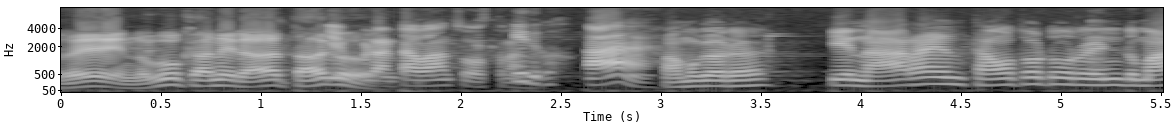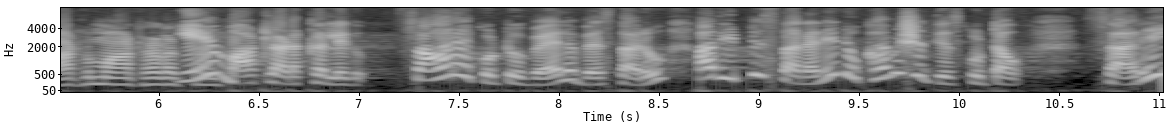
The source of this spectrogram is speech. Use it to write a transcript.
రే నువ్వు కానీరా తాగు. ఇప్పుడు అంటావా అని చూస్తున్నా ఇదిగో. ఆ, అమ్మగారు ఈ నారాయణ తమతో రెండు మాటలు మాట్లాడచ్చు? ఏం మాట్లాడక్కర్లేదు. సారే కొట్టు వేల వేస్తారు అది ఇప్పిస్తానని నువ్వు కమిషన్ తీసుకుంటావు. సరే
